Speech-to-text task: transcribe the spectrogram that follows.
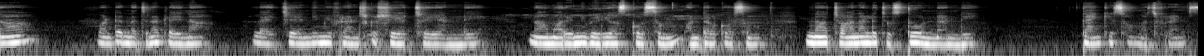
నా వంట నచ్చినట్లయినా లైక్ చేయండి మీ ఫ్రెండ్స్కి షేర్ చేయండి. నా మరిన్ని వీడియోస్ కోసం వంటల కోసం నా ఛానల్ చూస్తూ ఉండండి. Thank you so much friends.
